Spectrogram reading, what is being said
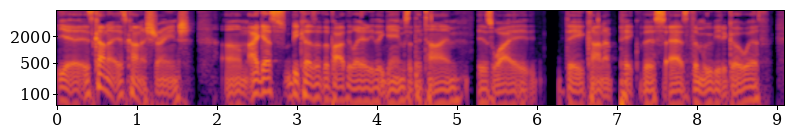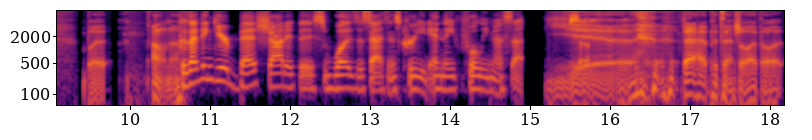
yeah, it's kind of it's kind of strange. Um, I guess because of the popularity of the games at the time is why they kind of pick this as the movie to go with. But I don't know. Because I think your best shot at this was Assassin's Creed, and they fully messed up. Yeah, that had potential. I thought.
